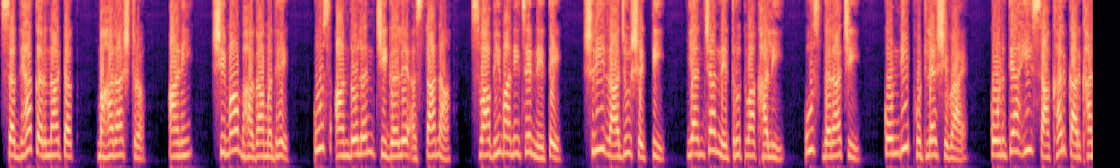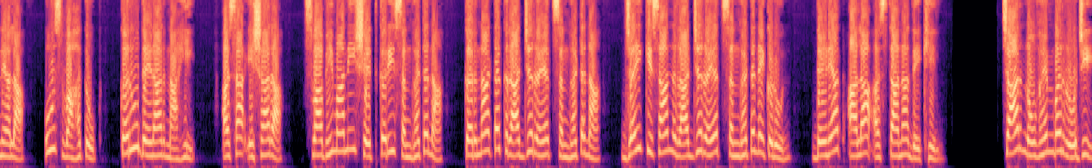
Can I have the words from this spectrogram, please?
सध्या कर्नाटक महाराष्ट्र आणि शिमा भागामध्ये ऊस आंदोलन चिगले असताना स्वाभिमानीचे नेते श्री राजू शेट्टी यांच्या नेतृत्वाखाली ऊस दराची कोंडी फुटल्याशिवाय कोणत्याही साखर कारखान्याला ऊस वाहतूक करू देणार नाही असा इशारा स्वाभिमानी शेतकरी संघटना कर्नाटक राज्य रयत संघटना जय किसान राज्य रयत संघटनेकडून देण्यात आला असताना देखील. चार नोव्हेंबर रोजी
